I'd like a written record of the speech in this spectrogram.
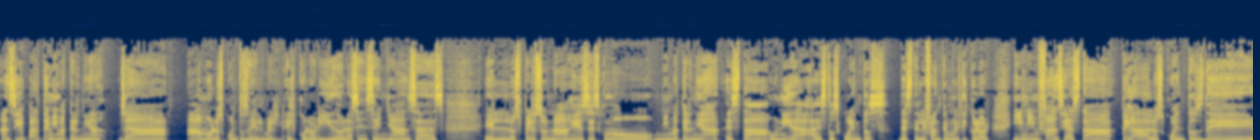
han sido parte de mi maternidad. O sea, amo los cuentos de Elmer, el colorido, las enseñanzas, los personajes. Es como mi maternidad está unida a estos cuentos de este elefante multicolor y mi infancia está pegada a los cuentos de,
